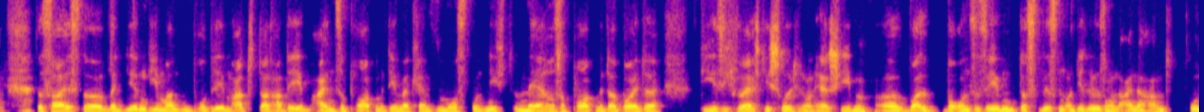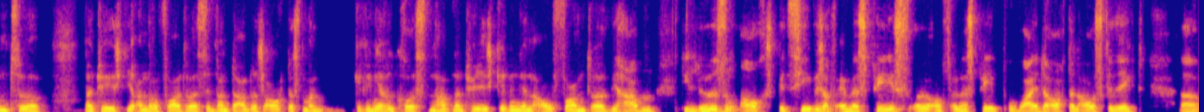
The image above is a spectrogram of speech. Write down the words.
das heißt, äh, wenn irgendjemand ein Problem hat, dann hat er eben einen Support, mit dem er kämpfen muss und nicht mehrere Support-Mitarbeiter, die sich vielleicht die Schuld hin und her schieben, äh, weil bei uns ist eben das Wissen und die Lösung in einer Hand. Und äh, natürlich die anderen Vorteile sind dann dadurch auch, dass man geringere Kosten hat, natürlich geringen Aufwand. Äh, wir haben die Lösung auch spezifisch auf MSPs, äh, auf MSP-Provider auch dann ausgelegt. Äh,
